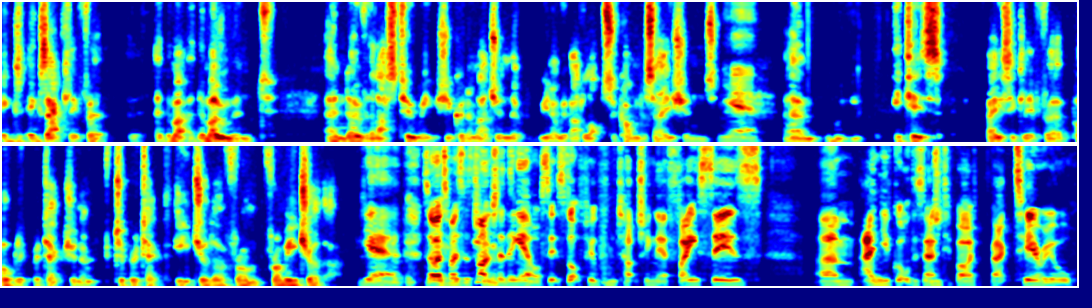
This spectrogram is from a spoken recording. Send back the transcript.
ex- exactly. For at the, at the moment, and over the last two weeks, you can imagine that you know we've had lots of conversations. Yeah. Um, we, it is basically for public protection and to protect each other from from each other. Yeah. So I suppose as much as anything else, it stops people from touching their faces, um, and you've got all this antibacterial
